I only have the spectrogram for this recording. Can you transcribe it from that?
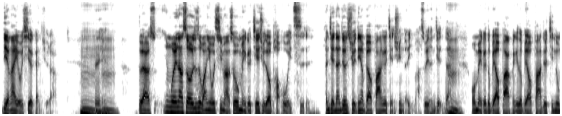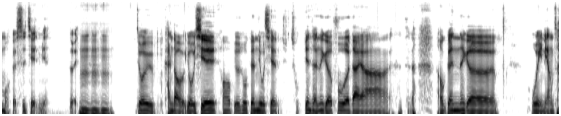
恋爱游戏的感觉啦。嗯，嗯，对啊，因为那时候就是玩游戏嘛，所以我每个结局都跑过一次。很简单，就是决定要不要发一个简讯而已嘛，所以很简单。嗯，我每个都不要发，每个都不要发，就进入某个世界里面。对，嗯嗯嗯。就会看到有一些哦，比如说跟有钱变成那个富二代啊，然后跟那个伪娘在，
